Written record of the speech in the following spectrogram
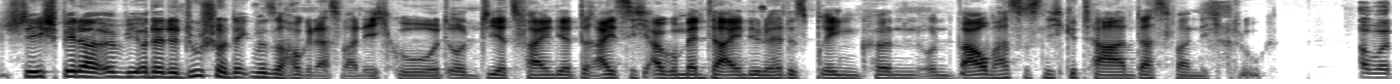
stehe ich später irgendwie unter der Dusche und denke mir so, Hauke, das war nicht gut. Und jetzt fallen dir 30 Argumente ein, die du hättest bringen können. Und warum hast du es nicht getan? Das war nicht klug. Aber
